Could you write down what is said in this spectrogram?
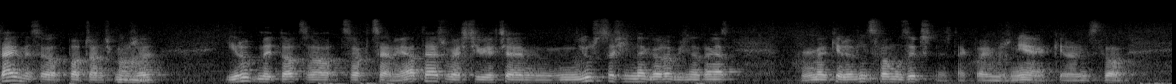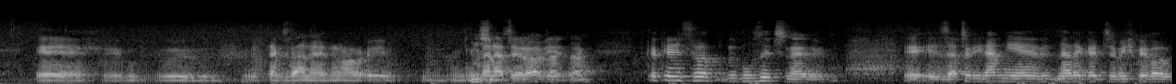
dajmy sobie odpocząć może i róbmy to, co, co chcemy. Ja też właściwie chciałem już coś innego robić, natomiast mm, kierownictwo muzyczne, że tak powiem, już nie kierownictwo e, e, tak zwane no, e, Nie menadżerowie, tak, tak, tak. tylko kierownictwo muzyczne e, e, zaczęli na mnie nalegać, żebym śpiewał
